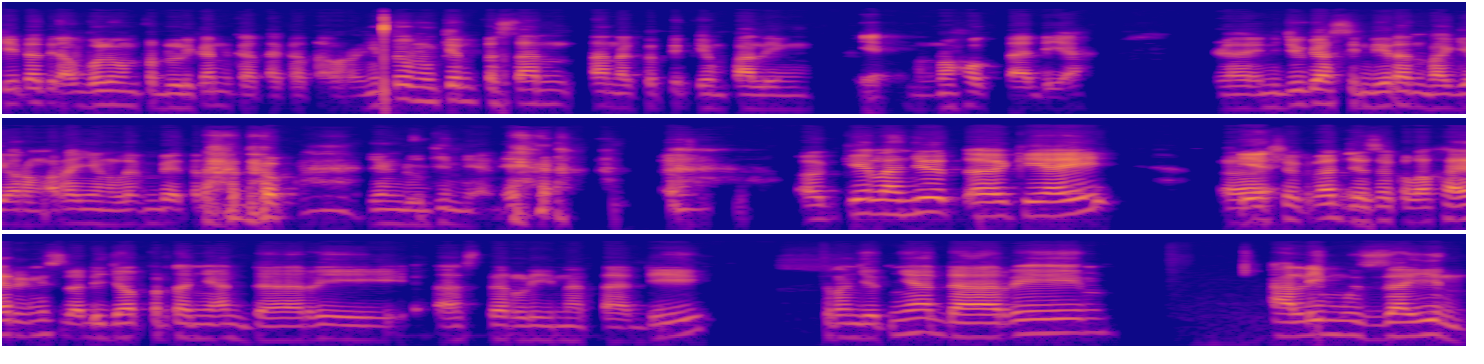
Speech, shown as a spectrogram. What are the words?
kita tidak boleh memperdulikan kata-kata orang. Itu mungkin pesan tanda kutip yang paling yeah. menohok tadi ya. ya. Ini juga sindiran bagi orang-orang yang lembek terhadap yang beginian ya. Oke, lanjut uh, Kiai. Uh, yeah. Syukran jazakallah khair ini sudah dijawab pertanyaan dari uh, Sterlina tadi. Selanjutnya dari Ali Muzain.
